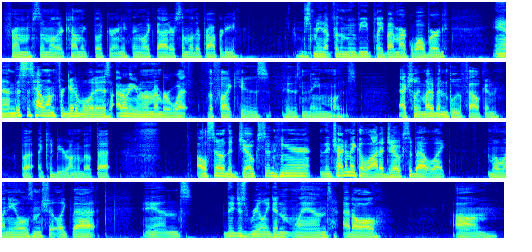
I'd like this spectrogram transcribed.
from some other comic book or anything like that, or some other property. Just made up for the movie, played by Mark Wahlberg. And this is how unforgettable it is. I don't even remember what the fuck his his name was. Actually, it might have been Blue Falcon, but I could be wrong about that. Also, the jokes in here, they try to make a lot of jokes about like millennials and shit like that. And they just really didn't land at all. Um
